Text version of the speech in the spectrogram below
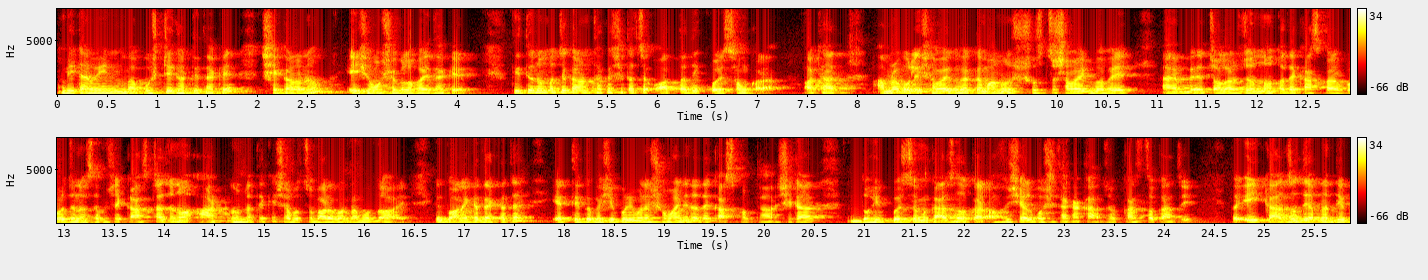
ভিটামিন বা পুষ্টি ঘাটতি থাকে, সে কারণেও এই সমস্যাগুলো হয়ে থাকে। তৃতীয় নম্বর যে কারণ থাকে, সেটা হচ্ছে অত্যাধিক পরিশ্রম করা। অর্থাৎ আমরা বলি স্বাভাবিকভাবে একটা মানুষ সুস্থ স্বাভাবিকভাবে চলার জন্য তাদের কাজ করার প্রয়োজন আছে এবং সেই কাজটা যেন আট ঘণ্টা থেকে সর্বোচ্চ বারো ঘণ্টার মধ্যে হয়। কিন্তু অনেকে দেখা যায় এর থেকেও বেশি পরিমাণে সময় নিয়ে তাদের কাজ করতে হয়। সেটা দৈহিক পরিশ্রমের কাজ হোক আর অফিসিয়াল বসে থাকা কাজ হোক, কাজ তো কাজই। তো এই কাজ যদি আপনার দীর্ঘ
